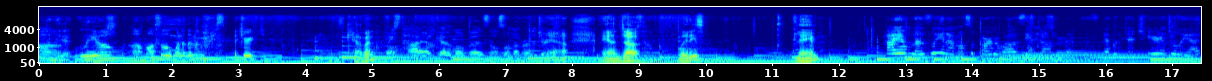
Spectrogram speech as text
Uh, Leo, I'm also one of the members of the church. Kevin. Hi, I'm Kevin Lopez, also a member of the church. Yeah, and uh, ladies, name. Hi, I'm Leslie, and I'm also part of uh, St. John the Baptist Catholic Church here in Joliet.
